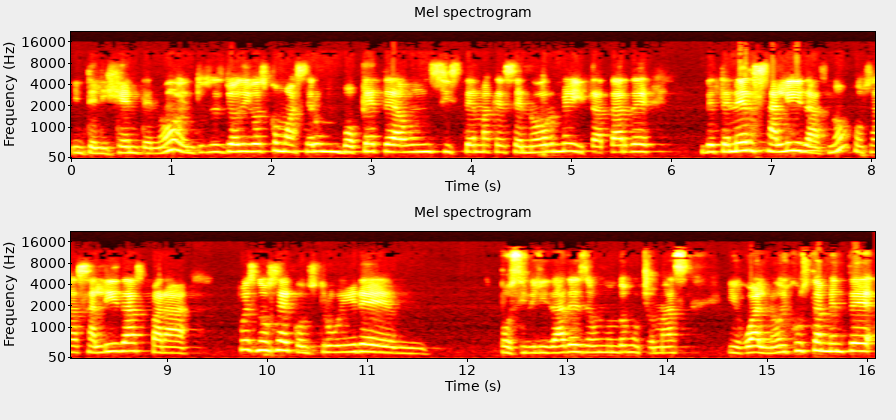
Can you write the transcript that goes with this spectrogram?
inteligente, ¿no? Entonces yo digo, es como hacer un boquete a un sistema que es enorme y tratar de, de tener salidas, ¿no? O sea, salidas para pues no sé, construir eh, posibilidades de un mundo mucho más igual, ¿no? Y justamente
